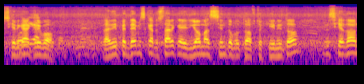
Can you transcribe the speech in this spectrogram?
σχετικά ακριβό. Δηλαδή 5,5 εκατοστάρικα οι δυο μας είναι το, αυτοκίνητο. σχεδόν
